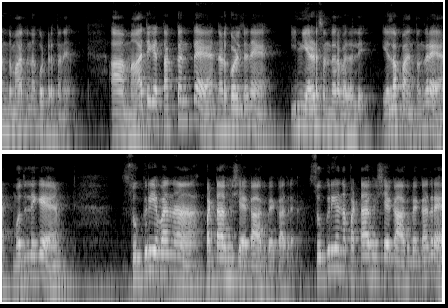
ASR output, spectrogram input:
ಒಂದು ಮಾತನ್ನು ಕೊಟ್ಟಿರ್ತಾನೆ. ಆ ಮಾತಿಗೆ ತಕ್ಕಂತೆ ನಡ್ಕೊಳ್ತೇನೆ ಎರಡು ಸಂದರ್ಭದಲ್ಲಿ. ಎಲ್ಲಪ್ಪ ಅಂತಂದ್ರೆ, ಮೊದಲಿಗೆ ಸುಗ್ರೀವನ ಪಟ್ಟಾಭಿಷೇಕ ಆಗಬೇಕಾದ್ರೆ. ಸುಗ್ರೀವನ ಪಟ್ಟಾಭಿಷೇಕ ಆಗಬೇಕಾದ್ರೆ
